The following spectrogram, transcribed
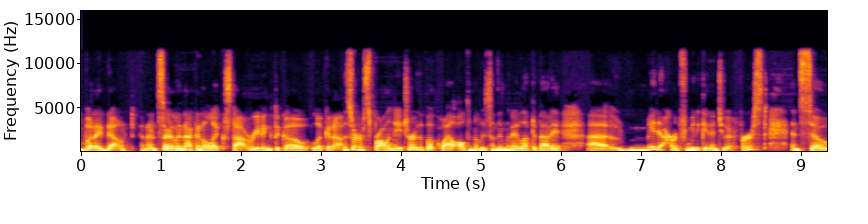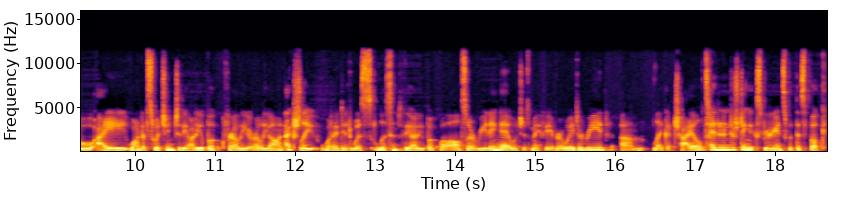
but I don't. And I'm certainly not going to like stop reading to go look it up. The sort of sprawling nature of the book, while ultimately something that I loved about it, uh, made it hard for me to get into at first. And so I wound up switching to the audiobook fairly early on. Actually, what I did was listen to the audiobook while also reading it, which is my favorite way to read, um, like a child. I had an interesting experience with this book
